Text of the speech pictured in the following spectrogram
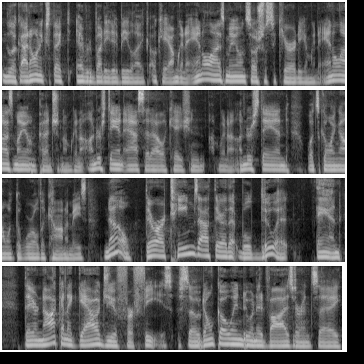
look, I don't expect everybody to be like, okay, I'm going to analyze my own Social Security. I'm going to analyze my own pension. I'm going to understand asset allocation. I'm going to understand what's going on with the world economies. No, there are teams out there that will do it and they're not going to gouge you for fees. So don't go into an advisor and say,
